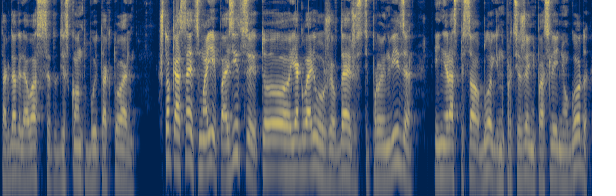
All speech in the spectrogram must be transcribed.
тогда для вас этот дисконт будет актуален. Что касается моей позиции, то я говорил уже в дайджесте про NVIDIA и не раз писал в блоге на протяжении последнего года,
